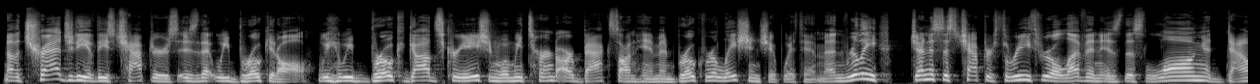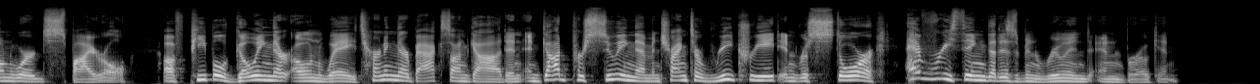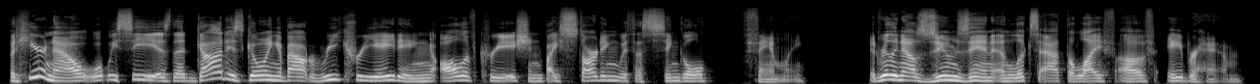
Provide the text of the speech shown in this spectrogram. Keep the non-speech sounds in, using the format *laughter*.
Now, the tragedy of these chapters is that we broke it all. We, we broke God's creation when we turned our backs on him and broke relationship with him. And really, Genesis chapter 3 through 11 is this long downward spiral of people going their own way, turning their backs on God, and, and God pursuing them and trying to recreate and restore everything that has been ruined and broken. But here now, what we see is that God is going about recreating all of creation by starting with a single family. It really now zooms in and looks at the life of Abraham.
